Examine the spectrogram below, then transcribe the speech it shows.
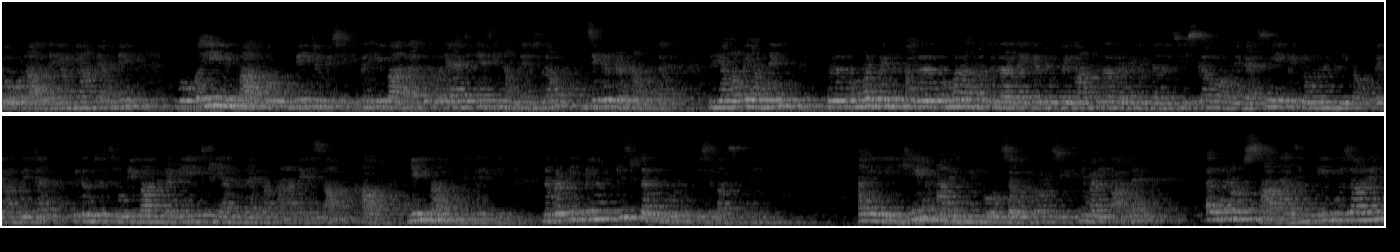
दो डाल देंगे, और यहाँ पे हमने वो कहीं भी बात को पूरी जो किसी की कही बात है, उसको एज किसी हमने उसका ज़िक्र करना होता है। तो यहाँ पे हमने हज़रत उमर बिन, हज़रत उमर रहमतुल्लाह का जो पैगाम था उमर बिन अब्दुल अज़ीज़ का वो हमने वैसे ही कि उन्होंने खलीफा को पैगाम भेजा कि तुमसे ज़रूरी बात करनी है इसलिए आज दोपहर का खाना मेरे साथ खाओ यही बात हमने कही थी। नंबर तीन पे हम किस तरह की ज़रूरत से बात सकते हैं? अरे, ये हमारे लिए बहुत सबक और सीखने वाली बात है। अगर हम सादा ज़िंदगी गुजारें,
